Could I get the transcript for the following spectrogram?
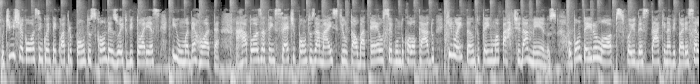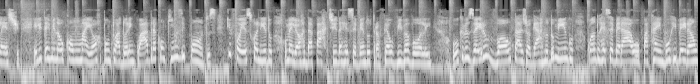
O time chegou a 54 pontos com 18 vitórias e uma derrota. A Raposa tem 7 pontos a mais que o Taubaté, o segundo colocado, que no entanto tem uma partida a menos. O ponteiro Lopes foi o destaque na vitória celeste. Ele terminou como o maior pontuador em quadra com 15 pontos e foi escolhido o melhor da partida recebendo o troféu Viva Vôlei. O Cruzeiro volta a jogar no domingo, quando receberá o Pacaembu Ribeirão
